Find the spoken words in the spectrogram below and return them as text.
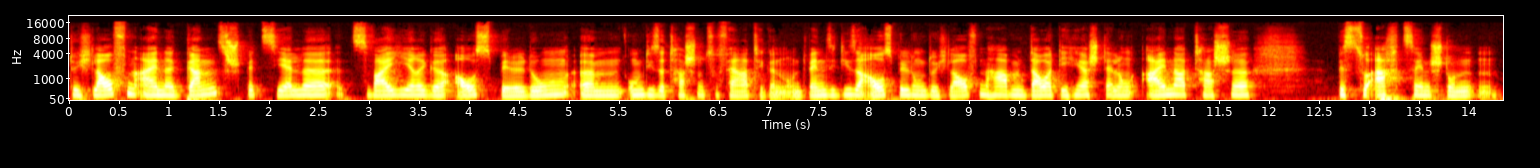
durchlaufen eine ganz spezielle zweijährige Ausbildung, ähm, um diese Taschen zu fertigen. Und wenn sie diese Ausbildung durchlaufen haben, dauert die Herstellung einer Tasche bis zu 18 Stunden.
